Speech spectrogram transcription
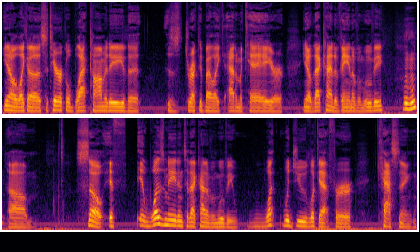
you know, like a satirical black comedy that is directed by like Adam McKay or you know that kind of vein of a movie. Mm-hmm. Um, so if it was made into that kind of a movie, what would you look at for casting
